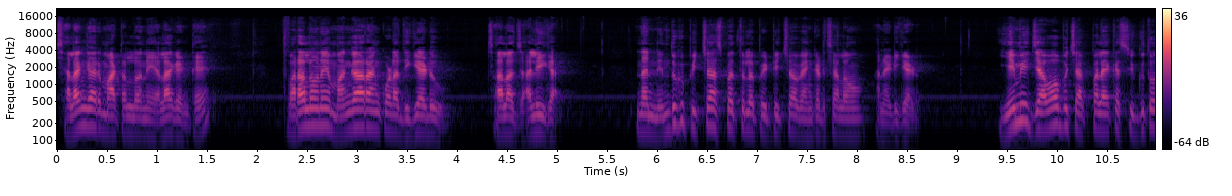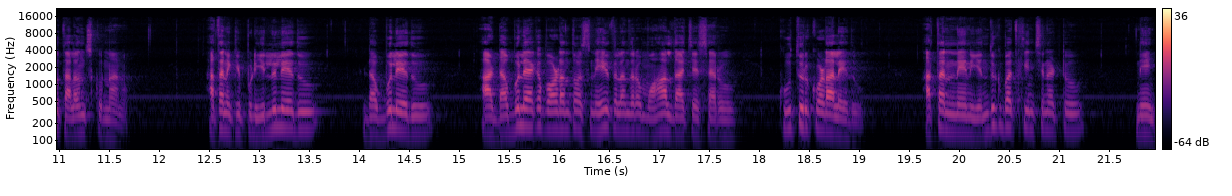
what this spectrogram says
చలంగారి మాటల్లోనే ఎలాగంటే త్వరలోనే మంగారం కూడా దిగాడు చాలా జాలీగా. నన్ను ఎందుకు పిచ్చాసుపత్రిలో పెట్టించావు వెంకటచలం అని అడిగాడు. ఏమీ జవాబు చెప్పలేక సిగ్గుతో తలంచుకున్నాను. అతనికి ఇప్పుడు ఇల్లు లేదు డబ్బు లేదు. ఆ డబ్బు లేకపోవడంతో స్నేహితులందరూ మొహాలు దాచేశారు. కూతురు కూడా లేదు. అతను నేను ఎందుకు బతికించినట్టు? నేను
